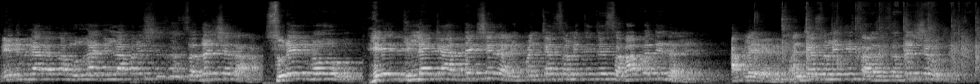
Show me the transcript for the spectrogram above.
वेठबिगाराचा मुलगा जिल्हा परिषदेचा सदस्य झाला. सुरेश भाऊ हे जिल्ह्याचे अध्यक्ष झाले पंचायत समितीचे सभापती झाले. आपले पंचायत समिती सदस्य होते.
